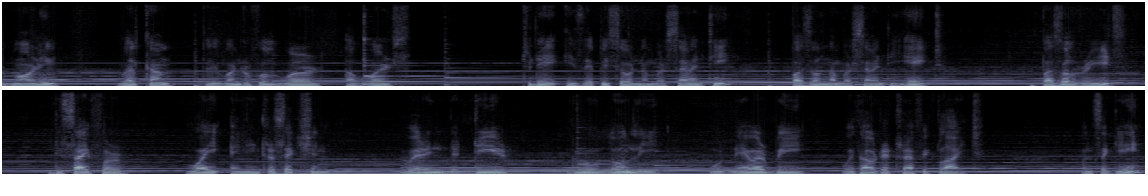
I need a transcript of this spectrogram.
morning. Welcome to the wonderful world of words. Today is episode number 70, puzzle number 78. The puzzle reads Decipher why an intersection wherein the deer grew lonely would never be without a traffic light. Once again,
